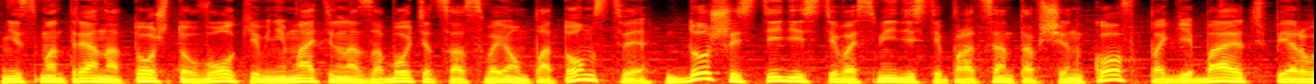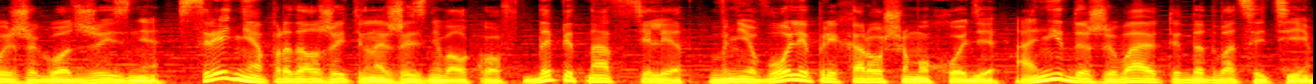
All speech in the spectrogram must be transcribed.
Несмотря на то, что волки внимательно заботятся о своем потомстве, до 60-80% щенков погибают в первый же год жизни. Средняя продолжительность жизни волков до 15 лет. В неволе при хорошем уходе они доживают и до 20.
